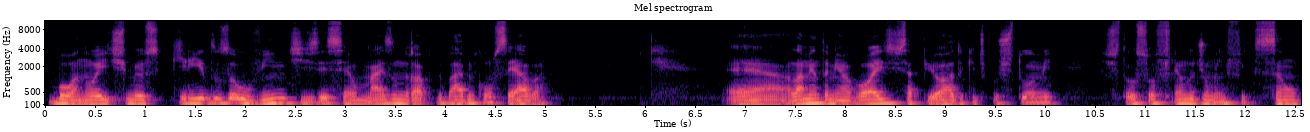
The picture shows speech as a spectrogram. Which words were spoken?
Boa noite, meus queridos ouvintes. Esse é mais um drop do Barba em Conserva. É, lamento a minha voz, está pior do que de costume. Estou sofrendo de uma infecção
